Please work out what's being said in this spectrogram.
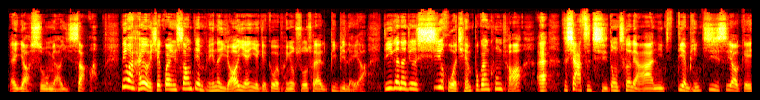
哎要十五秒以上啊。另外还有一些关于伤电瓶的谣言，也给各位朋友说出来避避雷啊。第一个呢就是熄火前不关空调，哎，这下次启动车辆啊，你电瓶既是要给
